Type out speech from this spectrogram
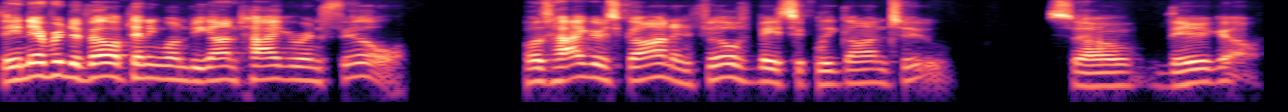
They never developed anyone beyond Tiger and Phil. Well, Tiger's gone and Phil's basically gone too. So there you go.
